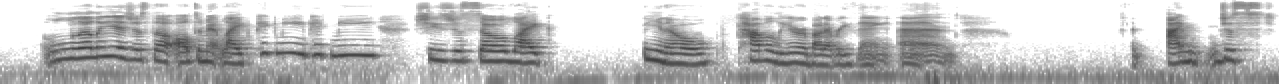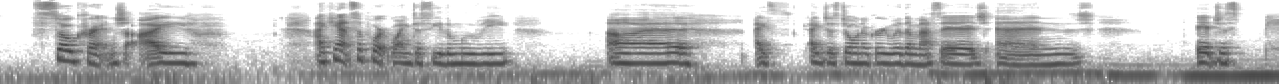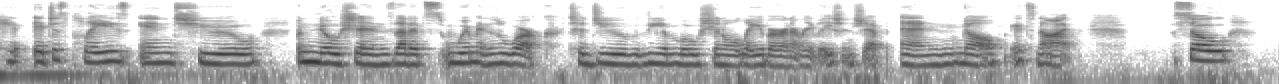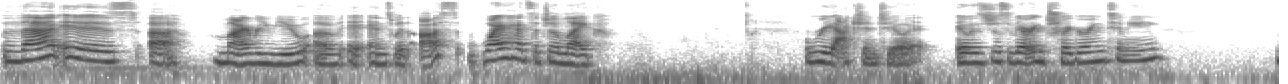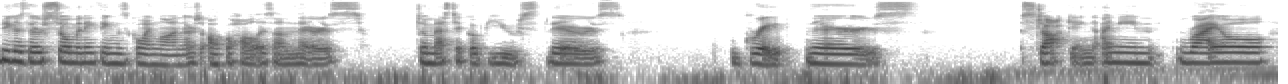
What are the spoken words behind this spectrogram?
Lily is just the ultimate like pick me, pick me. She's just so like, you know, cavalier about everything and I'm just so cringe. I I can't support going to see the movie. Uh I I just don't agree with the message and it just it just plays into notions that it's women's work to do the emotional labor in a relationship and no it's not so that is uh my review of it ends with us why i had such a like reaction to it it was just very triggering to me because there's so many things going on there's alcoholism there's domestic abuse there's grape there's stalking i mean ryle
